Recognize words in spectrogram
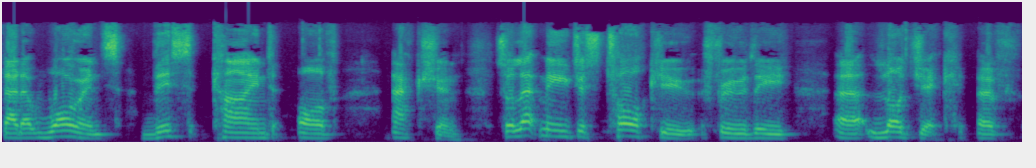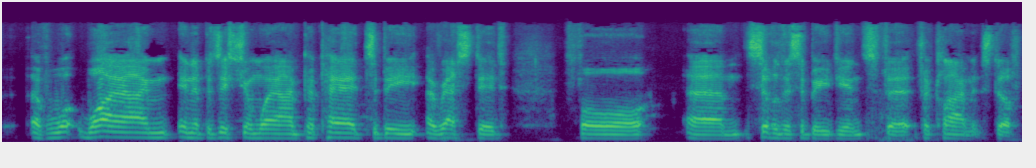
that it warrants this kind of action. So let me just talk you through the uh, logic of of why I'm in a position where I'm prepared to be arrested for um, civil disobedience for, for climate stuff.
